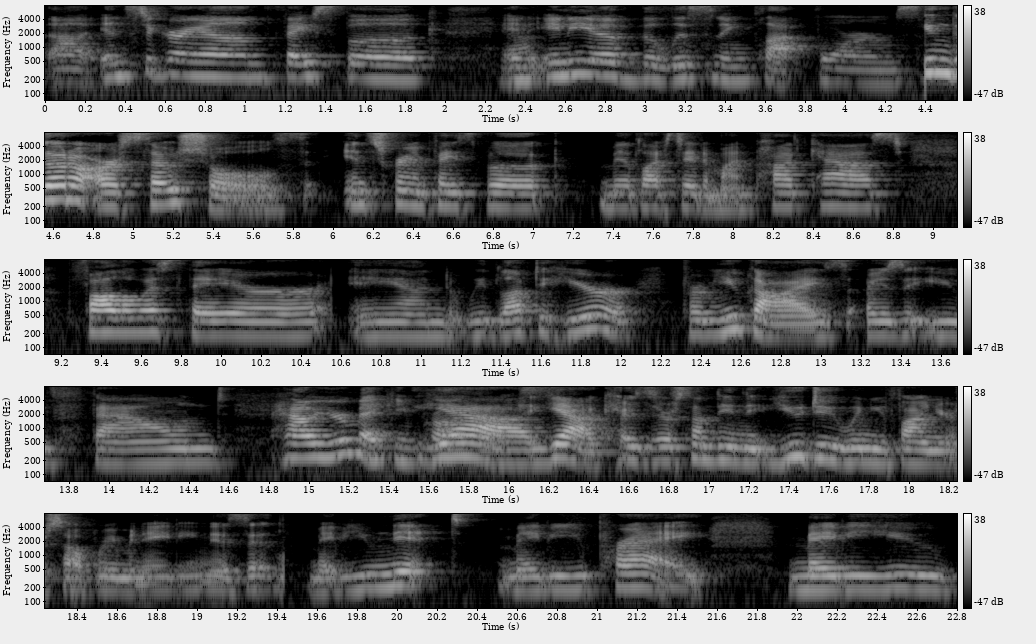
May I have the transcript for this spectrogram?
uh, Instagram, Facebook, and any of the listening platforms. You can go to our socials Instagram, Facebook, Midlife State of Mind podcast. Follow us there, and we'd love to hear from you guys. Is that you've found? How you're making Yeah, progress? yeah. Is there something that you do when you find yourself ruminating? Is it maybe you knit? Maybe you pray? Maybe you,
